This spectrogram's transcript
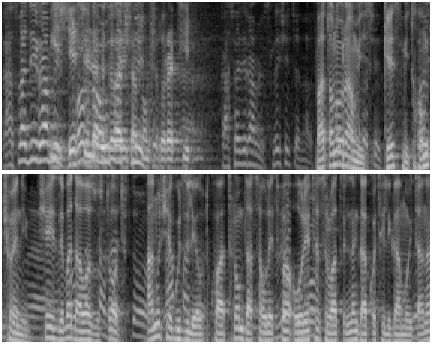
господин рамис, можно уточнить? ბატონო რამის, გესმით ხომ ჩვენი? შეიძლება დავაზუსტოთ? ანუ შეგვიძლია ვთქვათ, რომ დასავლეთმა 2008 წლიდან გაკვეთილი გამოიტანა,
